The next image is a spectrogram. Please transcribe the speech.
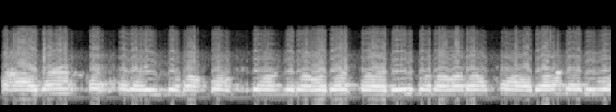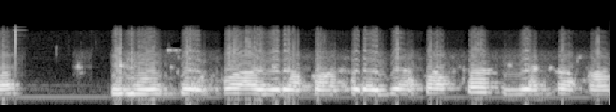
Ara pasara idara pasara idara vara tare idara vara tara narwa iriyo sofa idara pasara ya pasa ya pasa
